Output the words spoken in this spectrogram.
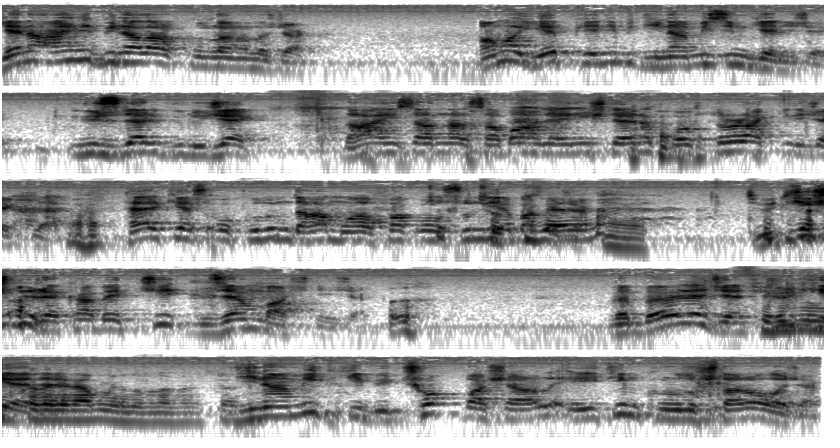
Gene aynı binalar kullanılacak. Ama yepyeni bir dinamizm gelecek. Yüzler gülecek. Daha insanlar sabahleyin işlerine koşturarak gidecekler. Herkes okulun daha muvaffak olsun diye bakacak. Müthiş bir rekabetçi düzen başlayacak. Ve böylece Film Türkiye'de dinamit gibi çok başarılı eğitim kuruluşları olacak.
